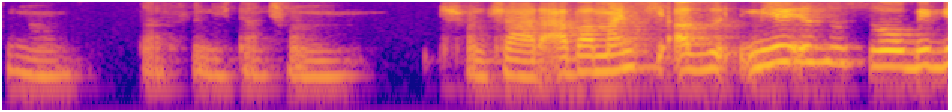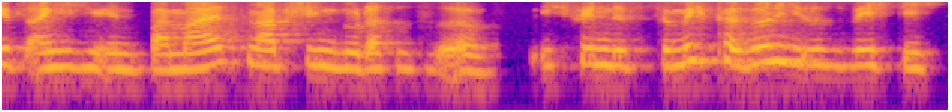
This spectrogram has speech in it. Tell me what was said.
ja, das finde ich dann schon schon schade. Aber manch, also mir ist es so, mir geht es eigentlich in, bei meisten Abschieden so, dass es, äh, ich finde es, für mich persönlich ist es wichtig,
